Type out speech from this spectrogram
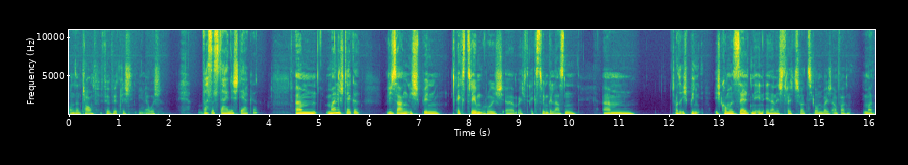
unseren Traum verwirklicht in Meerwisch. Was ist deine Stärke? Ähm, meine Stärke würde ich sagen, ich bin extrem ruhig, äh, extrem gelassen. Ähm, also ich bin, ich komme selten in, in eine Stresssituation, weil ich einfach immer,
